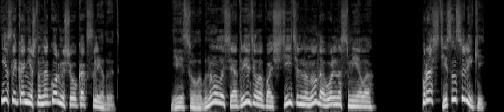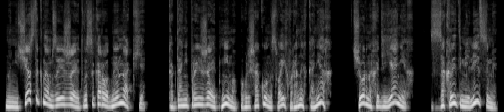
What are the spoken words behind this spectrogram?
если, конечно, накормишь его как следует». Девица улыбнулась и ответила почтительно, но довольно смело. «Прости, Санцеликий, но не часто к нам заезжают высокородные накхи. Когда они проезжают мимо по большаку на своих вороных конях, черных одеяниях, с закрытыми лицами.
